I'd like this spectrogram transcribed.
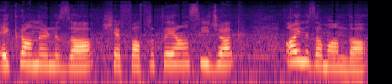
ekranlarınıza şeffaflıkla yansıyacak. Aynı zamanda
